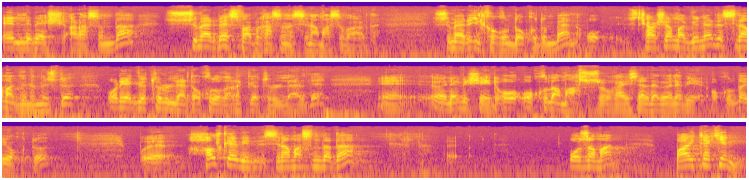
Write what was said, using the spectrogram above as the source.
55 arasında Sümer Bes Fabrikası'nın sineması vardı. Sümer İlkokulu'nda okudum ben. O çarşamba günleri de sinema günümüzdü. Oraya götürürlerdi, okul olarak götürürlerdi. Ee, öyle bir şeydi. O okula mahsus. O Kayseri'de böyle bir okulda yoktu. Ee, Halk Evi sinemasında da e, o zaman Baytekin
